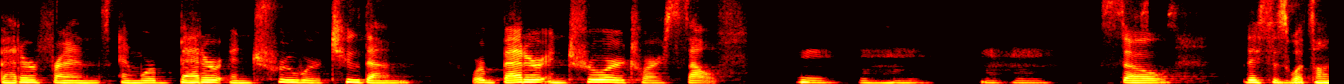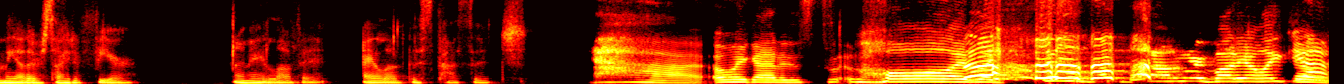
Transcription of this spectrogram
better friends and we're better and truer to them. We're better and truer to ourself. Mm-hmm. mm-hmm. so this is what's on the other side of fear. And i love it. I love this passage. Yeah. Oh my god. It's whole i'm like down my body. I'm like yeah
